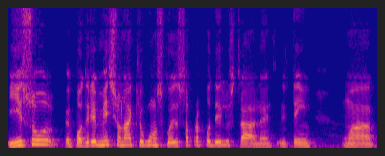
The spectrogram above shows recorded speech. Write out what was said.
E isso, eu poderia mencionar aqui algumas coisas só para poder ilustrar, né? Ele tem uma,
